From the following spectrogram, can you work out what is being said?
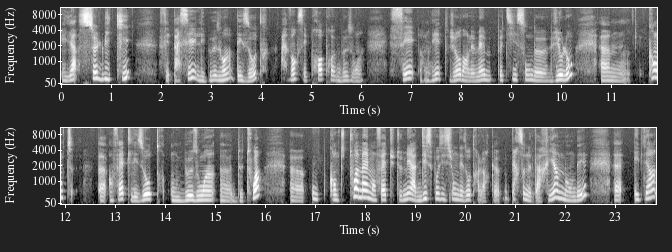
il y a celui qui fait passer les besoins des autres avant ses propres besoins. C'est, on est toujours dans le même petit son de violon. Euh, quand euh, en fait les autres ont besoin euh, de toi, ou quand toi-même en fait tu te mets à disposition des autres alors que personne ne t'a rien demandé, eh bien,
